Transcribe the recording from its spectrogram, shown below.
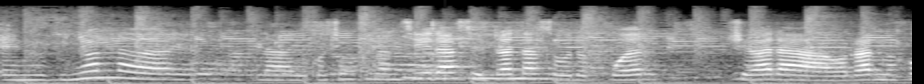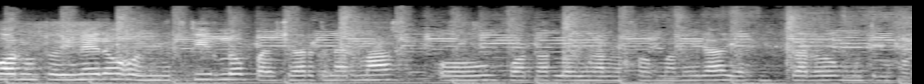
En mi opinión, la, la educación financiera se trata sobre poder llegar a ahorrar mejor nuestro dinero o invertirlo para llegar a tener más o guardarlo de una mejor manera y administrarlo mucho mejor.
